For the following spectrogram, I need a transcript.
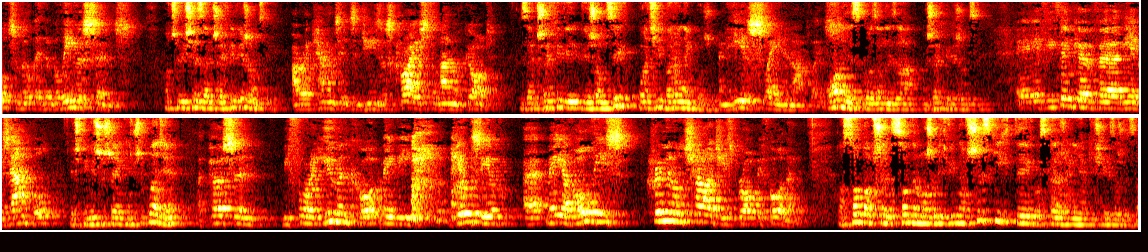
ultimately the believer's sins Oczywiście za grzechy wierzących. are accounted to Jesus Christ, the Lamb of God, Za grzechy wie- wierzących płaci baranek Boży. and He is slain in our place. On jest zgładzony za grzechy wierzących. If you think of uh, the example, Jeśli myślisz o jakimś przykładzie, a person before a human court may be guilty of, uh, may have all these criminal charges brought before them, osoba przed sądem może być winna wszystkich tych oskarżeń, jakie się jej zarzuca.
